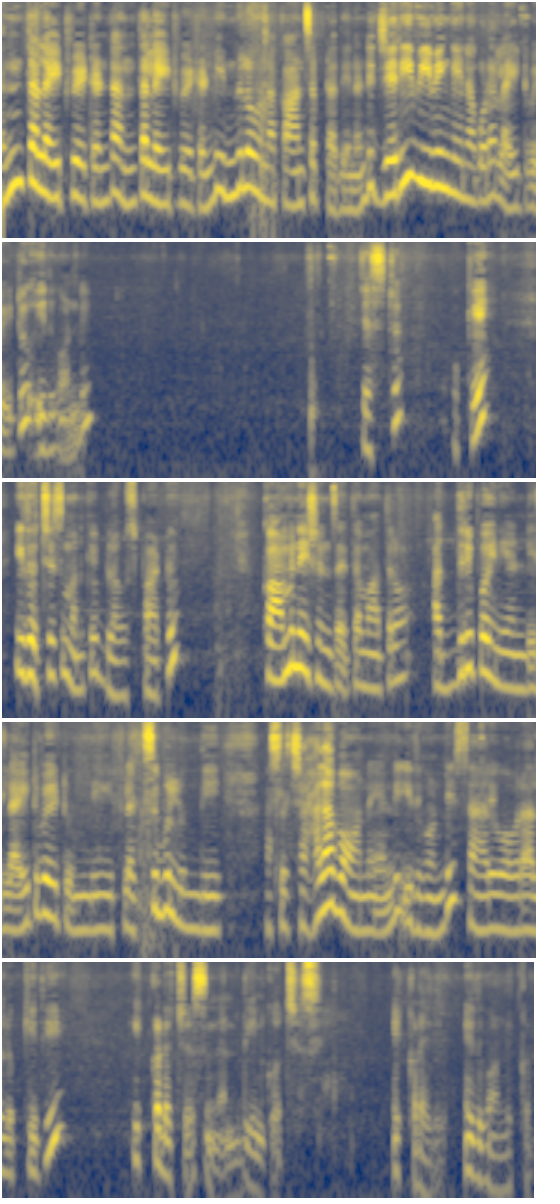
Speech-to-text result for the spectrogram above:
ఎంత లైట్ వెయిట్ అంటే అంత లైట్ వెయిట్ అండి. ఇందులో ఉన్న కాన్సెప్ట్ అదేనండి. జెరీ వీవింగ్ అయినా కూడా లైట్ వెయిట్ ఇదిగోండి. Just okay. ఇది వచ్చేసి మనకి బ్లౌజ్ పార్ట్. కాంబినేషన్స్ అయితే మాత్రం అద్రిపోయినాయండి. లైట్ వెయిట్ ఉంది ఫ్లెక్సిబుల్ ఉంది. అసలు చాలా బాగున్నాయండి. ఇదిగోండి శారీ ఓవరాల్ లుక్ ఇది. ఇక్కడ వచ్చేసిందండి దీనికి వచ్చేసి. ఇక్కడ ఇది ఇదిగోండి ఇక్కడ.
